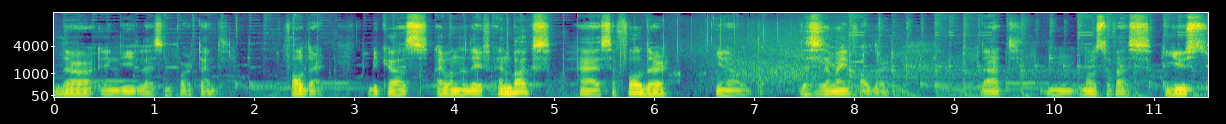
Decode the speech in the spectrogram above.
they are in the less important folder because I want to leave inbox as a folder, you know, this is a main folder that mm, most of us use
